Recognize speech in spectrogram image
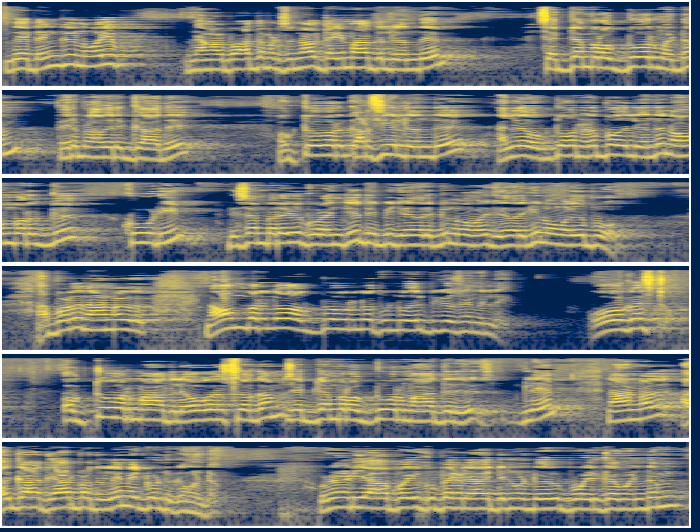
இந்த டெங்கு நோய் நாங்கள் பார்த்தோம்னு சொன்னால் தை மாதத்திலிருந்து செப்டம்பர் அக்டோபர் மட்டும் பெருமளவு இருக்காது அக்டோபர் கடைசியிலிருந்து அல்லது அக்டோபர் நடுப்பதிலிருந்து நவம்பருக்கு கூடி டிசம்பருக்கு குறைஞ்சு திருப்பி ஜனவரிக்கு நவம்பர் ஜனவரிக்கு நவம்பருக்கு போகும் அப்பொழுது நாங்கள் நவம்பரிலோ அக்டோபரிலோ துள்ளுவதில் பிரயோஜனம் இல்லை ஆகஸ்ட் அக்டோபர் மாதத்தில் ஆகஸ்ட் சுகம் செப்டம்பர் அக்டோபர் மாதத்திலே நாங்கள் அதுக்கான தயார்படுத்தலை மேற்கொண்டிருக்க வேண்டும். உடனடியாக போய் குப்பைகளை அகற்றி கொண்டு போயிருக்க வேண்டும்.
